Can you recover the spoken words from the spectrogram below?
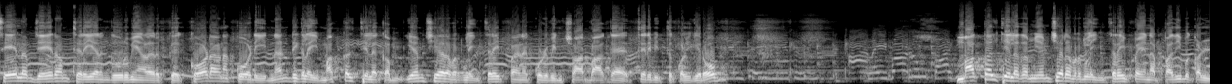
சேலம் ஜெயராம் திரையரங்கு உரிமையாளருக்கு கோடான கோடி நன்றிகளை மக்கள் திலகம் எம்ஜிஆர் அவர்களின் திரைப்பயணக் குழுவின் சார்பாக தெரிவித்துக் கொள்கிறோம். மக்கள் திலகம் எம்ஜிஆர் அவர்களின் திரைப்பயண பதிவுகள்.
